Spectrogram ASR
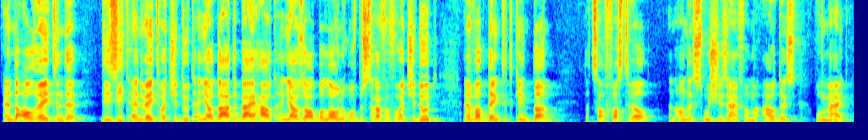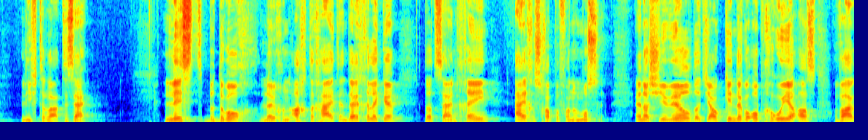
en de alwetende, die ziet en weet wat je doet en jouw daden bijhoudt en jou zal belonen of bestraffen voor wat je doet. En wat denkt het kind dan? Dat zal vast wel een ander smoesje zijn van mijn ouders om mij lief te laten zijn. List, bedrog, leugenachtigheid en dergelijke, dat zijn geen eigenschappen van een moslim. En als je wil dat jouw kinderen opgroeien als waar,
